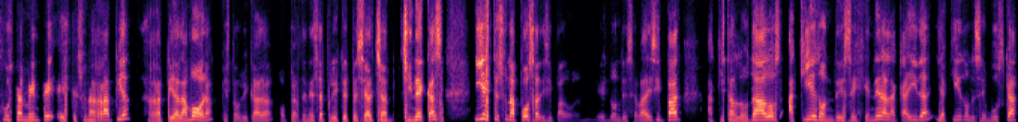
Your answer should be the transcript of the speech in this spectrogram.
justamente, esta es una rápida, rápida La Mora, que está ubicada o pertenece al proyecto especial Chinecas, y esta es una poza disipadora, es donde se va a disipar, aquí están los dados, aquí es donde se genera la caída y aquí es donde se busca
